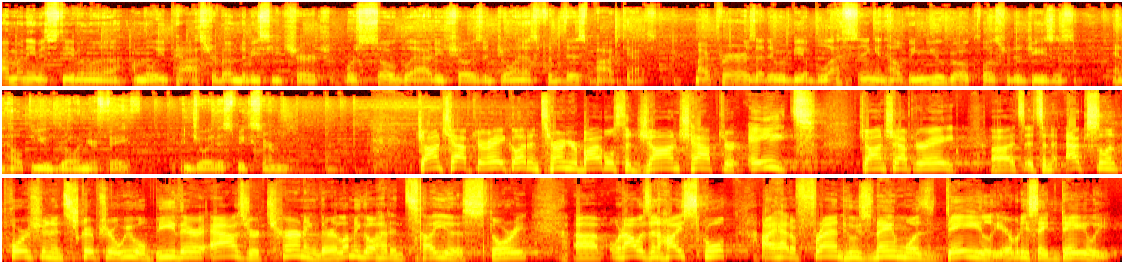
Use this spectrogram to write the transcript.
Hi, my name is Stephen Luna. I'm the lead pastor of MWC Church. We're so glad you chose to join us for this podcast. My prayer is that it would be a blessing in helping you grow closer to Jesus and help you grow in your faith. Enjoy this week's sermon. John chapter 8, go ahead and turn your Bibles to John chapter 8. John chapter 8, uh, it's, it's an excellent portion in Scripture. We will be there as you're turning there. Let me go ahead and tell you this story. Uh, when I was in high school, I had a friend whose name was Daley. Everybody say Daley.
